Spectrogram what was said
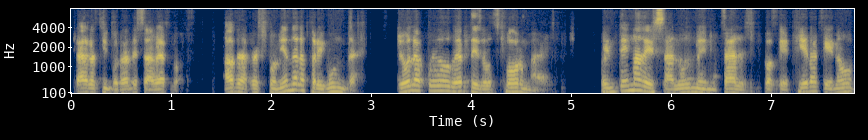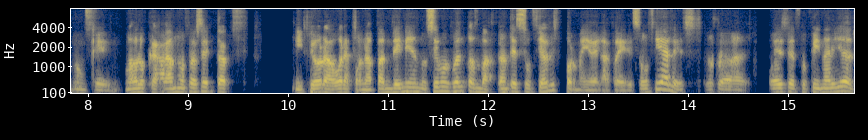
Claro, es importante saberlo. Ahora, respondiendo a la pregunta, yo la puedo ver de dos formas. En tema de salud mental, porque quiera que no, aunque no lo queramos aceptar, y peor ahora con la pandemia, nos hemos vuelto bastante sociales por medio de las redes sociales. O sea, puede ser su finalidad.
